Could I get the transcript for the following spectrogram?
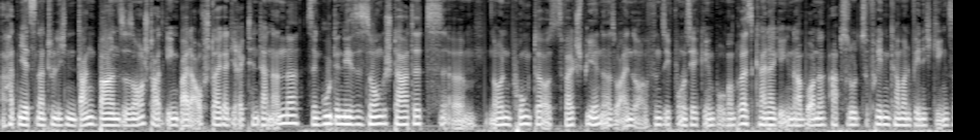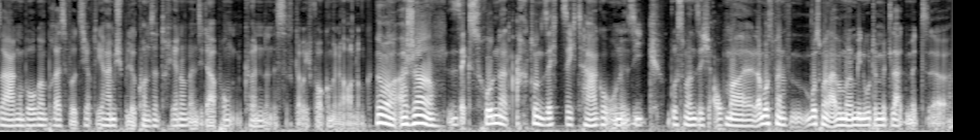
hatten jetzt natürlich einen dankbaren Saisonstart gegen beide Aufsteiger direkt hintereinander, sind gut in die Saison gestartet, ähm, neun Punkte aus zwei Spielen, also ein Offensivbonus jetzt gegen Bourg-en-Bresse, keiner gegen Narbonne, absolut zufrieden kann man wenig gegen sagen, Bourg-en-Bresse wird sich auf die Heimspiele konzentrieren. Und wenn sie da punkten können, dann ist das, glaube ich, vollkommen in Ordnung. So, Agen, 668 Tage ohne Sieg, muss man sich auch mal, da muss man, muss man einfach mal eine Minute Minute Mitleid mit, äh,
